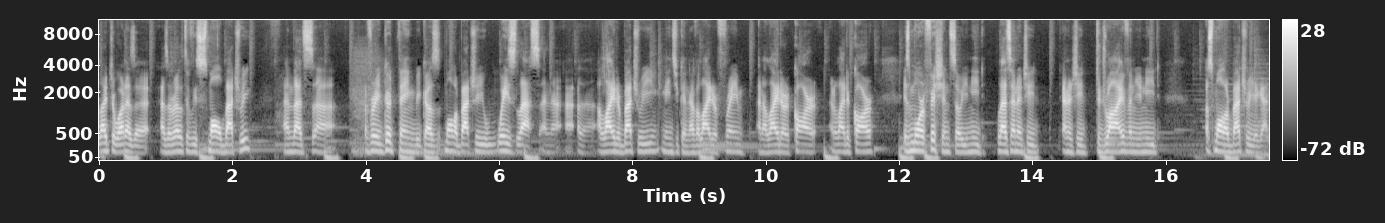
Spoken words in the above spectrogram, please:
Lightyear One has a, has a relatively small battery, and that's uh, a very good thing because smaller battery weighs less, and a, a, a, lighter battery means you can have a lighter frame, and a lighter car, and a lighter car is more efficient, so you need less energy energy to drive, and you need a smaller battery again.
